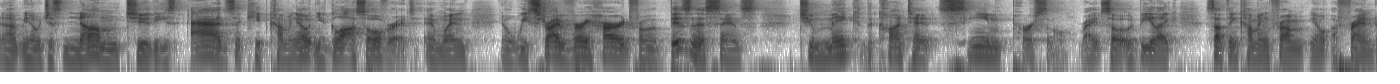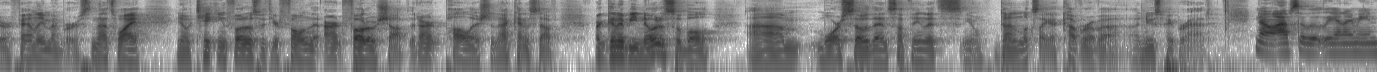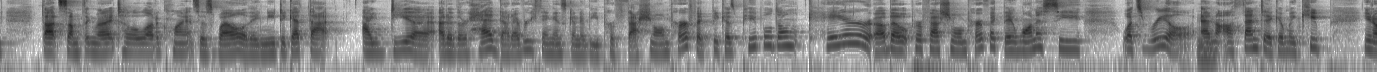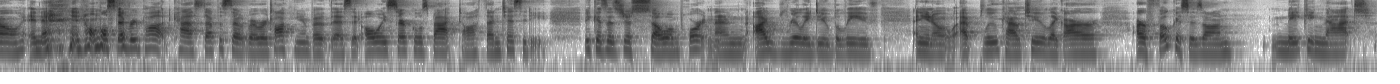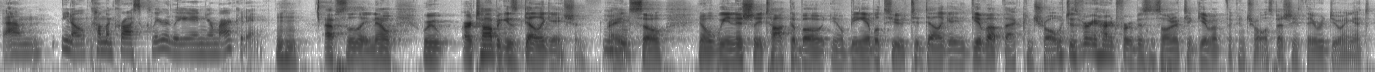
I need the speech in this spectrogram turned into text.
um, you know, just numb to these ads that keep coming out, and you gloss over it. And when you know, we strive very hard from a business sense to make the content seem personal, right? So it would be like something coming from you know a friend or family members, and that's why you know taking photos with your phone that aren't photoshopped, that aren't polished, and that kind of stuff are going to be noticeable um, more so than something that's you know done looks like a cover of a, a newspaper ad. No, absolutely. And I mean, that's something that I tell a lot of clients as well. They need to get that idea out of their head that everything is going to be professional and perfect because people don't care about professional and perfect. They want to see what's real mm-hmm. and authentic. And we keep, you know, in, in almost every podcast episode where we're talking about this, it always circles back to authenticity because it's just so important. And I really do believe, and, you know, at Blue Cow too, like our, our focus is on making that um, you know come across clearly in your marketing Mm-hmm. Absolutely. Now, we our topic is delegation, right? So, you know, we initially talked about you know being able to to delegate and give up that control, which is very hard for a business owner to give up the control, especially if they were doing it.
